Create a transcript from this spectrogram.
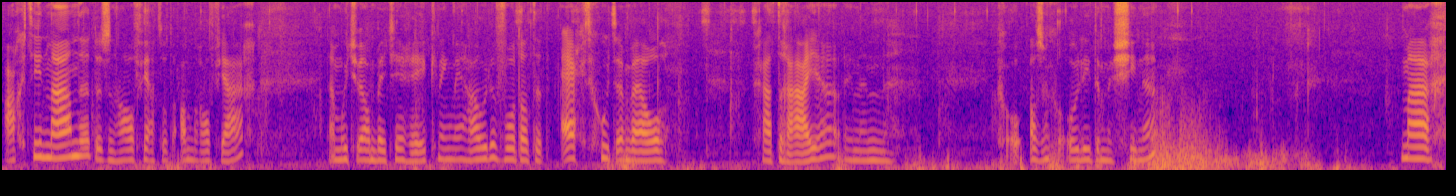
18 maanden, dus een half jaar tot anderhalf jaar. Daar moet je wel een beetje rekening mee houden voordat het echt goed en wel gaat draaien in een, als een geoliede machine. Maar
